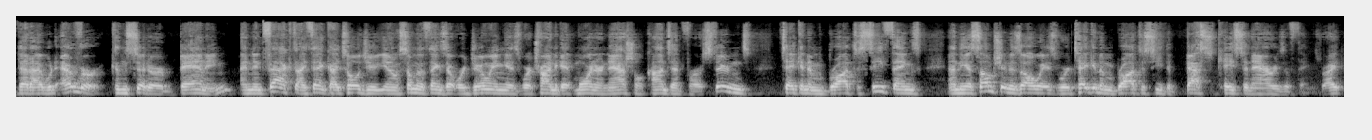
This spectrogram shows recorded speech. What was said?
that I would ever consider banning. And in fact, I think I told you, you know, some of the things that we're doing is we're trying to get more international content for our students taking them abroad to see things. And the assumption is always we're taking them abroad to see the best case scenarios of things, right?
